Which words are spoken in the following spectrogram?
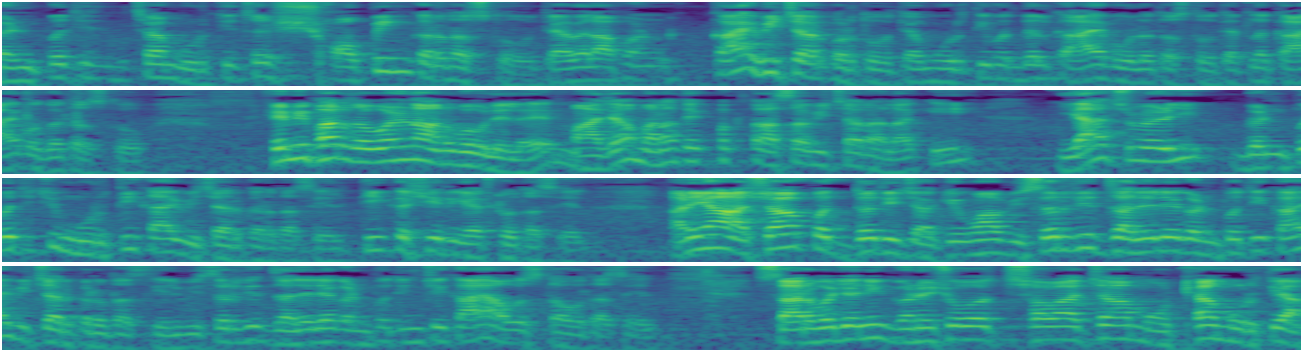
गणपतीच्या मूर्तीचं शॉपिंग करत असतो त्यावेळेला आपण काय विचार करतो त्या मूर्तीबद्दल काय बोलत असतो त्यातलं काय बघत असतो हे मी फार जवळनं अनुभवलेलं आहे. माझ्या मनात एक फक्त असा विचार आला की याच वेळी गणपतीची मूर्ती काय विचार करत असेल ती कशी रिॲक्ट होत असेल? आणि या अशा पद्धतीच्या किंवा विसर्जित झालेले गणपती काय विचार करत असतील विसर्जित झालेल्या गणपतींची काय अवस्था होत असेल? सार्वजनिक गणेशोत्सवाच्या मोठ्या मूर्त्या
